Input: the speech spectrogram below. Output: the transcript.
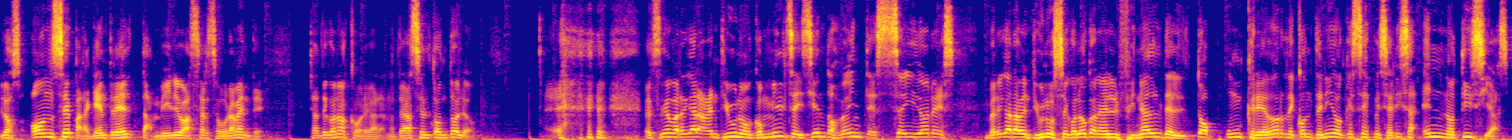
los 11 para que entre él, también lo va a hacer seguramente. Ya te conozco, Vergara, no te hagas el tontolo. El señor Vergara 21 con 1620 seguidores. Vergara 21 se coloca en el final del top, un creador de contenido que se especializa en noticias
